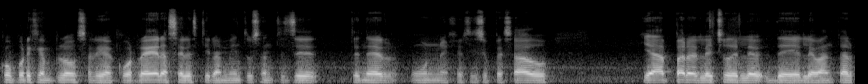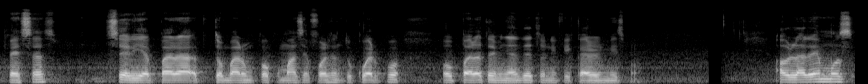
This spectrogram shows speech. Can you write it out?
como por ejemplo salir a correr, hacer estiramientos antes de tener un ejercicio pesado. Ya para el hecho de, de levantar pesas sería para tomar un poco más de fuerza en tu cuerpo o para terminar de tonificar el mismo. Hablaremos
